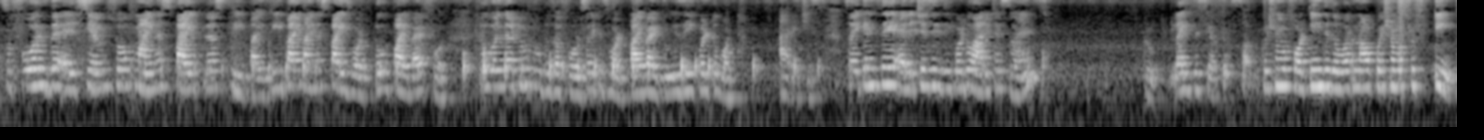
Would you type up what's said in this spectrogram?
so 4 is the LCM. So minus pi plus 3 pi. 3 pi minus pi is what? 2 pi by 4. 2 1 the 2, 2 to the 4. So it is what? Pi by 2 is equal to what? RHS. So I can say LHS is equal to RHS. So hence true. Like this you have to solve. Question number 14 is over. Now question number 15.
